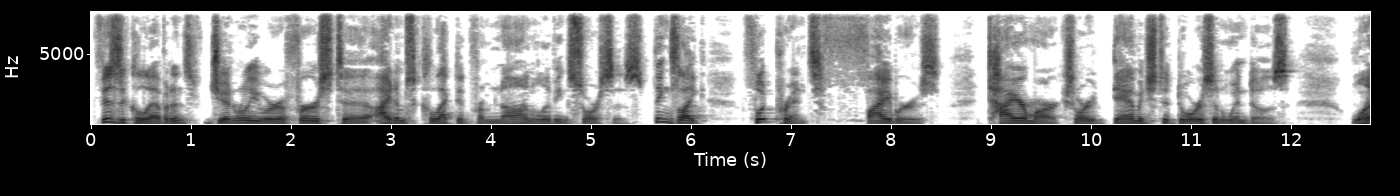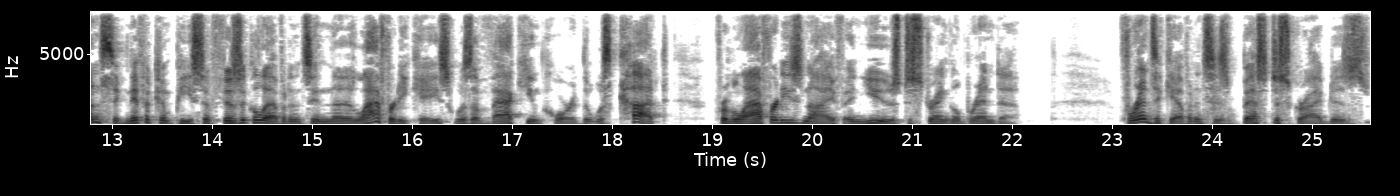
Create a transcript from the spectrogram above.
Physical evidence generally refers to items collected from non living sources, things like footprints, fibers, tire marks, or damage to doors and windows. One significant piece of physical evidence in the Lafferty case was a vacuum cord that was cut from Lafferty's knife and used to strangle Brenda. Forensic evidence is best described as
